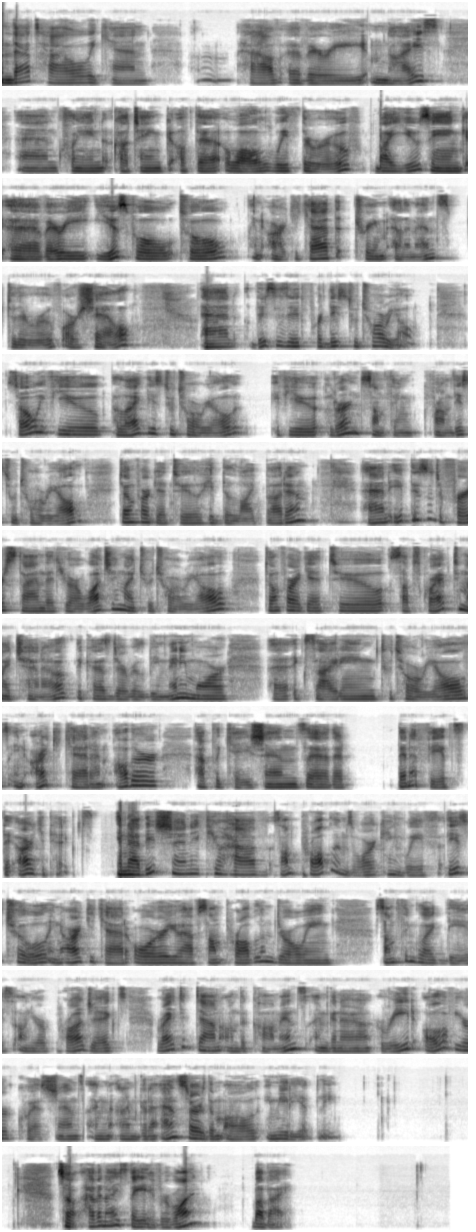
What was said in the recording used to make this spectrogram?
And that's how we can um, have a very nice and clean cutting of the wall with the roof by using a very useful tool in ArchiCAD trim elements to the roof or shell. And this is it for this tutorial. So if you like this tutorial, if you learned something from this tutorial, don't forget to hit the like button. And if this is the first time that you are watching my tutorial, don't forget to subscribe to my channel because there will be many more uh, exciting tutorials in ArchiCAD and other applications uh, that benefits the architects. In addition, if you have some problems working with this tool in ArchiCAD or you have some problem drawing something like this on your projects, write it down on the comments. I'm going to read all of your questions and I'm going to answer them all immediately. So have a nice day, everyone. Bye-bye.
